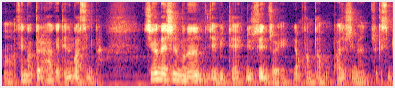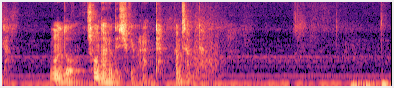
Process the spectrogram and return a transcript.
어, 생각들을 하게 되는 것 같습니다. 시간 되시는 분은 이제 밑에 뉴스엔조의 영상도 한번 봐주시면 좋겠습니다. 오늘도 좋은 하루 되시길 바랍니다. 감사합니다.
